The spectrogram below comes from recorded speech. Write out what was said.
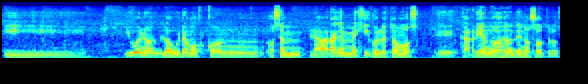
Y, y bueno, laburamos con. O sea, la verdad que en México lo estamos eh, carreando bastante nosotros.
